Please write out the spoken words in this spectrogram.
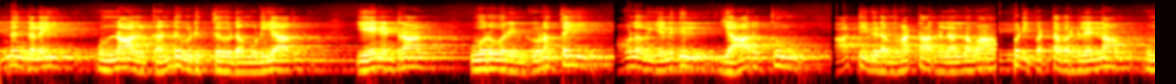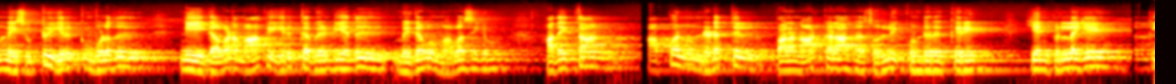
எண்ணங்களை உன்னால் கண்டுபிடித்து விட முடியாது. ஏனென்றால் ஒருவரின் குணத்தை அவ்வளவு எளிதில் யாருக்கும் காட்டிவிட மாட்டார்கள் அல்லவா? இப்படிப்பட்டவர்கள் எல்லாம் உன்னை சுற்றி இருக்கும் பொழுது நீ கவனமாக இருக்க வேண்டியது மிகவும் அவசியம். அதைத்தான் அப்பன் உன்னிடத்தில் பல நாட்களாக சொல்லி கொண்டிருக்கிறேன். என் பிள்ளையே உனக்கு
